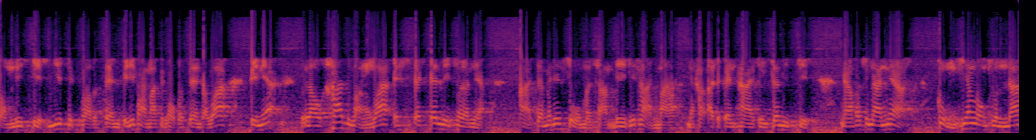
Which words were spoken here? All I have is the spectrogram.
2 ดิจิต 20กว่าเปอร์เซ็นต์ปีที่ผ่านมา 16เปอร์เซ็นต์แต่ว่าปีนี้เราคาดหวังว่า expected return เนี่ยอาจจะไม่ได้สูงเหมือน 3 ปีที่ผ่านมานะครับอาจจะเป็น high single digit นะเพราะฉะนั้นเนี่ยกลุ่มที่ยังลงทุนได้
